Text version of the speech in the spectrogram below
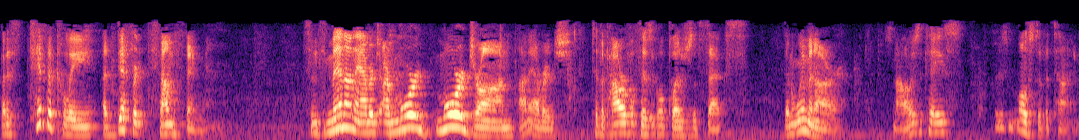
but it's typically a different something. Since men, on average, are more, more drawn, on average, to the powerful physical pleasures of sex than women are. It's not always the case, but it's most of the time.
